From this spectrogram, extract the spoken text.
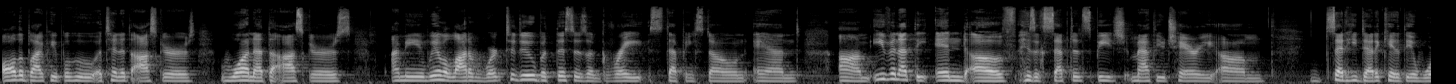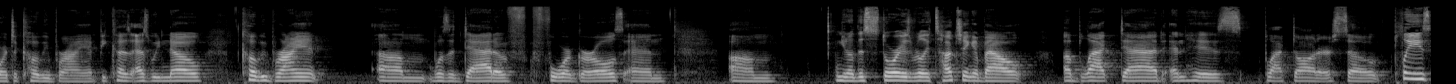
all the black people who attended the Oscars, won at the Oscars. I mean, we have a lot of work to do, but this is a great stepping stone. And um, even at the end of his acceptance speech, Matthew Cherry um, said he dedicated the award to Kobe Bryant because, as we know, Kobe Bryant um, was a dad of four girls. And, um, you know, this story is really touching about a black dad and his black daughter. So please,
